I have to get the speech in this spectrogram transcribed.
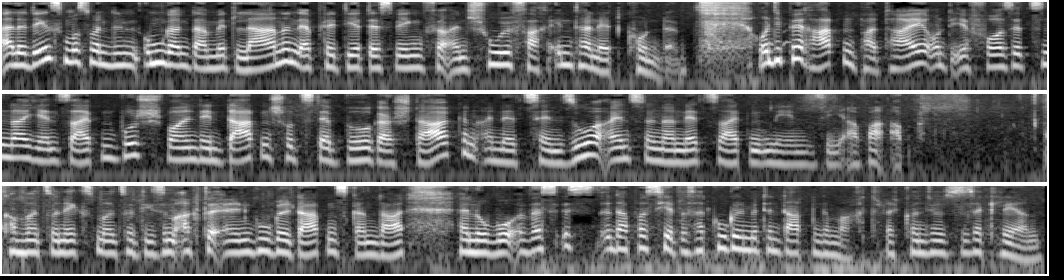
Allerdings muss man den Umgang damit lernen. Er plädiert deswegen für ein Schulfach Internetkunde. Und die Piratenpartei und ihr Vorsitzender Jens Seipenbusch wollen den Datenschutz der Bürger stärken. Eine Zensur einzelner Netzseiten lehnen sie aber ab. Kommen wir zunächst mal zu diesem aktuellen Google-Datenskandal. Herr Lobo, was ist da passiert? Was hat Google mit den Daten gemacht? Vielleicht können Sie uns das erklären.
